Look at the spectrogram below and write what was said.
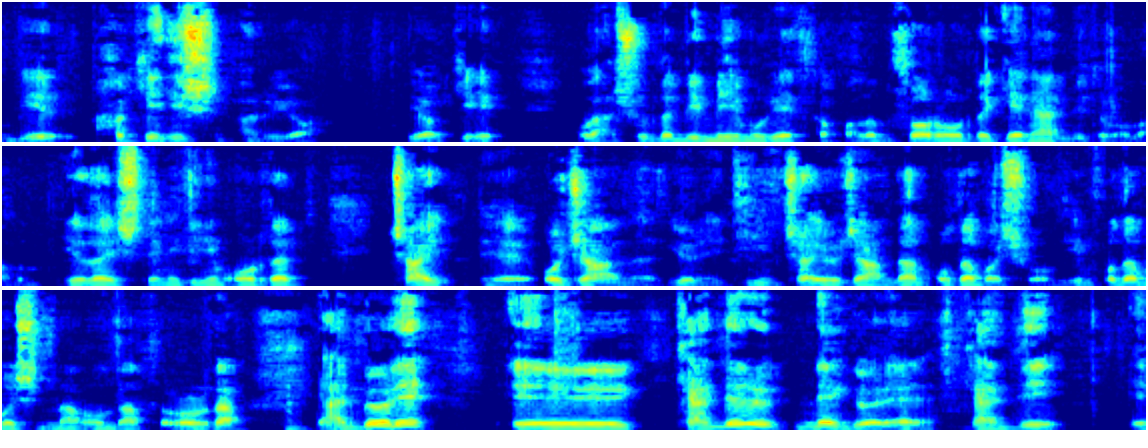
Bir hak ediş arıyor. Diyor ki ulan şurada bir memuriyet kapalım sonra orada genel müdür olalım. Ya da işte ne bileyim orada çay e, ocağını yöneteyim. Çay ocağından oda başı olayım. Oda başından ondan sonra orada yani böyle e, kendilerine göre kendi e,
